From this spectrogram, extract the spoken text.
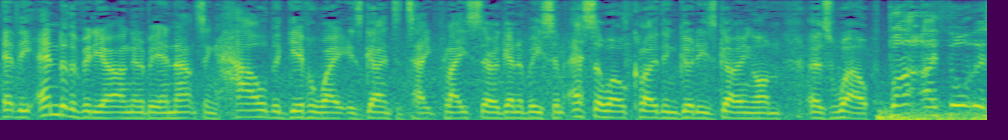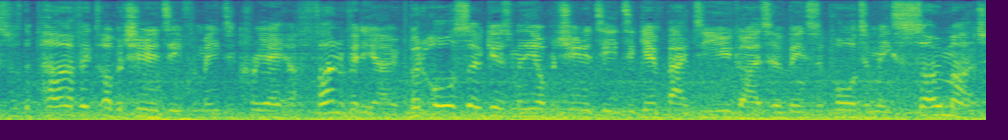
At the end of the video I'm going to be announcing how the giveaway is going to take place. There are going to be some SOL clothing goodies going on as well. But I thought this was the perfect opportunity for me to create a fun video but also gives me the opportunity to give back to you guys who have been supporting me so much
